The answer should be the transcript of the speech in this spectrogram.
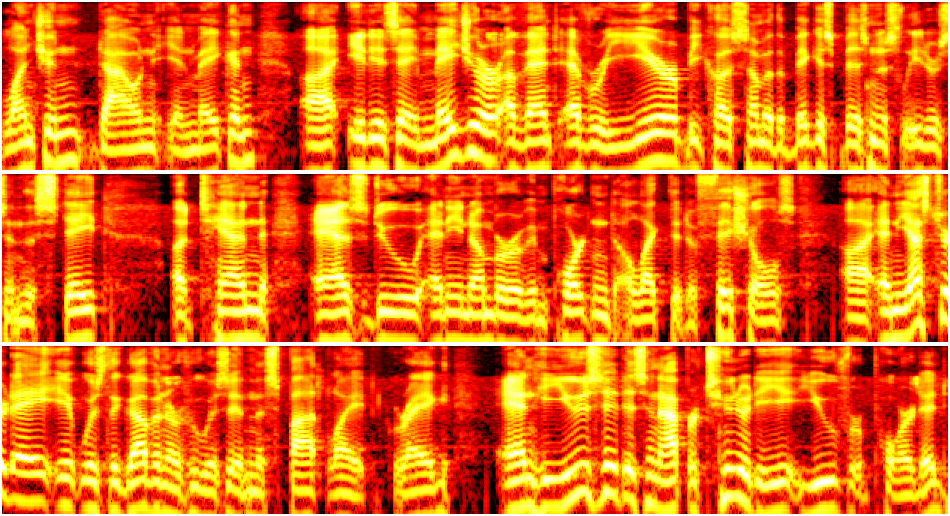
luncheon down in Macon. Uh, it is a major event every year because some of the biggest business leaders in the state attend, as do any number of important elected officials. Uh, and yesterday it was the governor who was in the spotlight, Greg, and he used it as an opportunity, you've reported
